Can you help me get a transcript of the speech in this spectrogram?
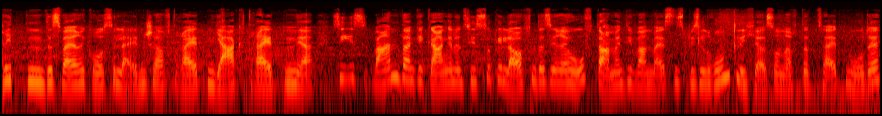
geritten, das war ihre große Leidenschaft, Reiten, Jagdreiten. Ja. Sie ist wandern gegangen und sie ist so gelaufen, dass ihre Hofdamen, die waren meistens ein bisschen rundlicher, so nach der Zeitmode,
